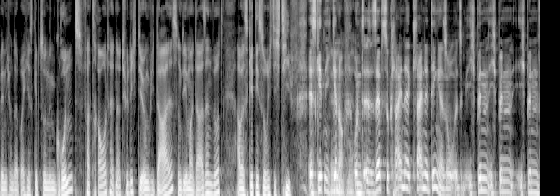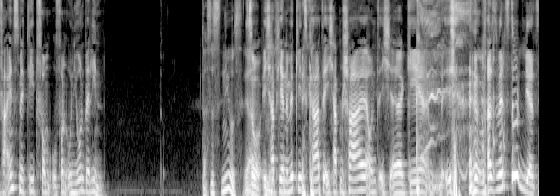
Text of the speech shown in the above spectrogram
wenn ich unterbreche, es gibt so eine Grundvertrautheit natürlich, die irgendwie da ist und die immer da sein wird, aber es geht nicht so richtig tief. Es geht nicht, Ja, genau. ja. Und äh, selbst so kleine, kleine Dinge. So, also ich bin, ich bin, ich bin Vereinsmitglied vom, von Union Berlin. Das ist News. Ja, so, ich habe hier eine Mitgliedskarte, ich habe einen Schal und ich äh, gehe. Ich, was willst du denn jetzt?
